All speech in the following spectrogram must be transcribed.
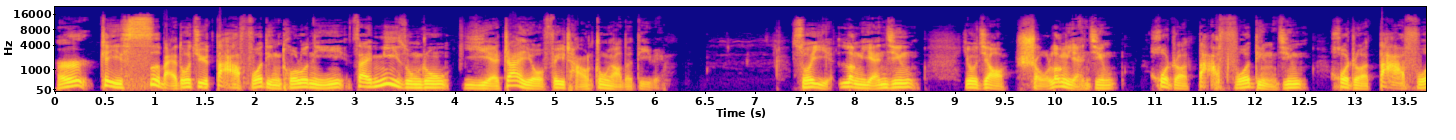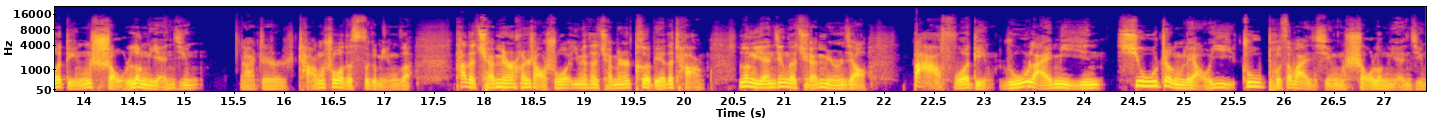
而这四百多句大佛顶陀罗尼在密宗中也占有非常重要的地位，所以《楞严经》。又叫《首楞严经》，或者《大佛顶经》，或者《大佛顶首楞严经》啊，这是常说的四个名字。它的全名很少说，因为它全名特别的长。《楞严经》的全名叫《大佛顶如来密因修正了义诸菩萨万行首楞严经》。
